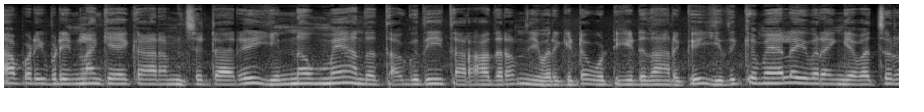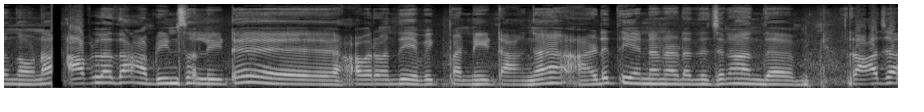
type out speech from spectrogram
அப்படி இப்படின்லாம் கேட்க ஆரம்பிச்சிட்டாரு. இன்னமுமே அந்த தகுதி தராதரம் இவர்கிட்ட ஒட்டிக்கிட்டு தான் இருக்கு. இதுக்கு மேல இவரை இங்க வச்சிருந்தோம்னா அவ்வளவுதான் அப்படின்னு சொல்லிட்டு அவர் வந்து எவிக் பண்ணிட்டாங்க. அடுத்து என்ன நடந்துச்சுன்னா அந்த ராஜா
